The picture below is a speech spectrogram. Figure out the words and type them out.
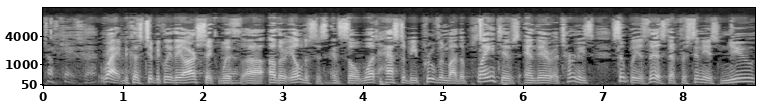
tough case, right? Right, because typically they are sick with uh, other illnesses. And so what has to be proven by the plaintiffs and their attorneys simply is this, that Fresenius knew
